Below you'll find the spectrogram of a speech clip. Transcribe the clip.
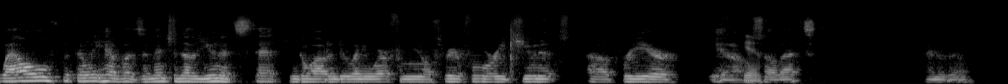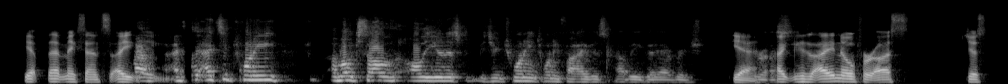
12, but then we have, as I mentioned, other units that can go out and do anywhere from, you know, three or four each unit uh, per year, you know, Yeah. so that's kind of the, Yep, that makes sense. I, Well, I'd say- I'd say 20 amongst all, all the units between 20 and 25 is probably a good average. yeah, because I, know for us, just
